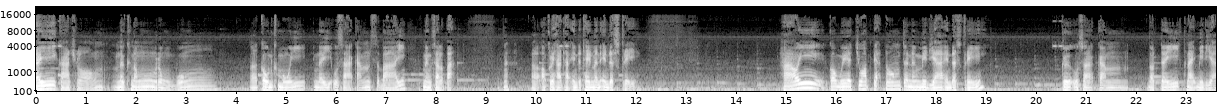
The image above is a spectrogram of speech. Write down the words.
នៃការឆ្លង នៅក្នុងរង្វង់កូនក្មួយនៃឧស្សាហកម្មសបាយនិងសិល្បៈណាអង់គ្លេសហៅថា entertainment industry ហើយក៏វាជាប់តាក់ទងទៅនឹង media industry គឺឧស្សាហកម្មដតីផ្នែក media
